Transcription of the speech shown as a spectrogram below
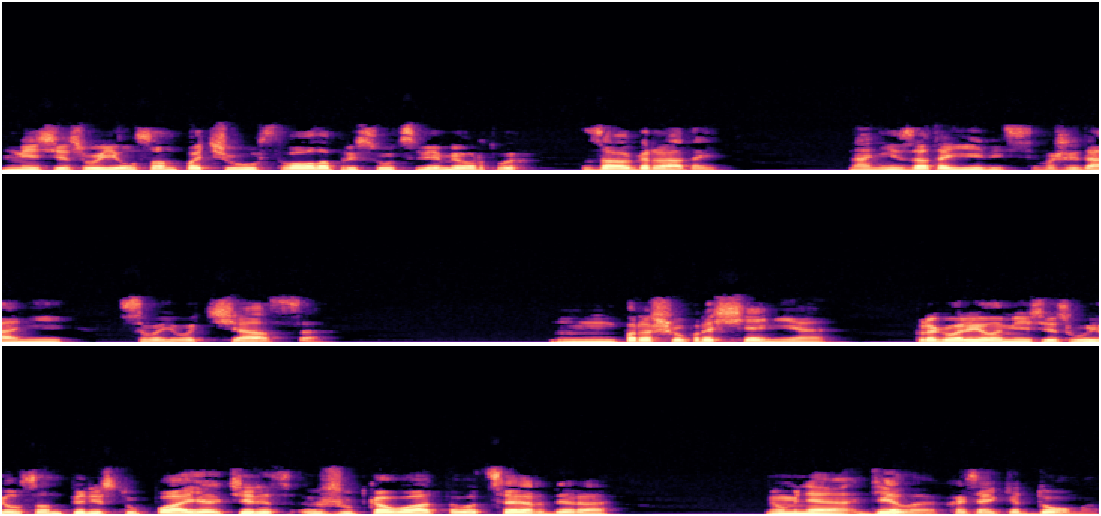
Миссис Уилсон почувствовала присутствие мертвых за оградой. Они затаились в ожидании своего часа. «Прошу прощения», — проговорила миссис Уилсон, переступая через жутковатого Цербера. У меня дело хозяйке дома,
